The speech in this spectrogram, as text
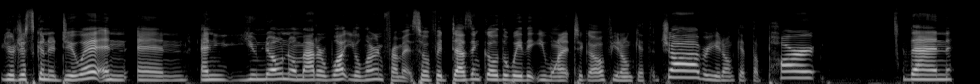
you're just going to do it and and and you know no matter what you'll learn from it. So if it doesn't go the way that you want it to go, if you don't get the job or you don't get the part, then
